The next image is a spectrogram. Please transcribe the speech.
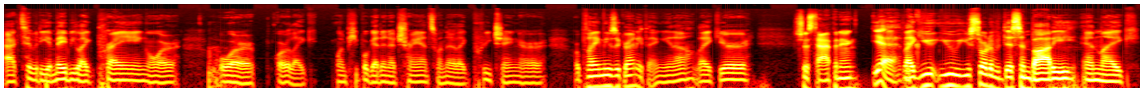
activity. It may be like praying or or or like when people get in a trance when they're like preaching or or playing music or anything, you know? Like you're It's just happening. yeah, like you you you sort of disembody and like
